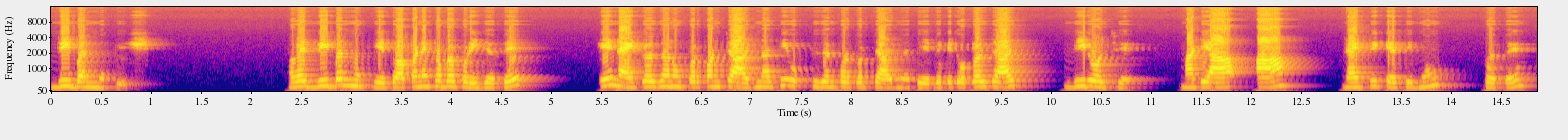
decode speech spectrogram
દ્વિબંધ મૂકીશ. હવે દ્વિબંધ મૂકીએ તો આપણને ખબર પડી જશે કે નાઇટ્રોજન ઉપર પણ ચાર્જ નથી, ઓક્સિજન પર પણ ચાર્જ નથી. એટલે કે ટોટલ ચાર્જ ઝીરો છે. માટે આ આ નાઇટ્રિક એસિડનું થશે.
